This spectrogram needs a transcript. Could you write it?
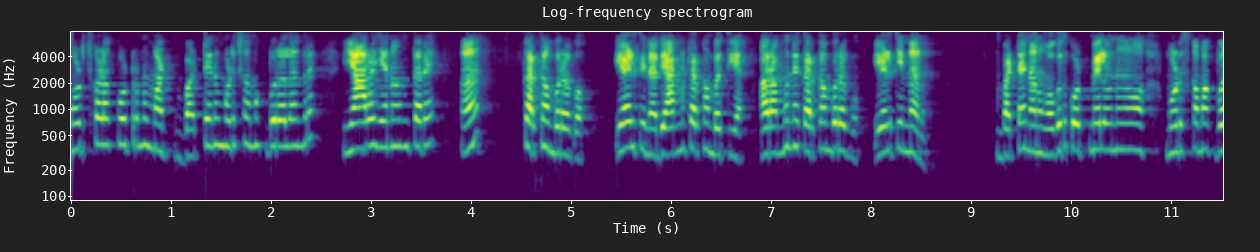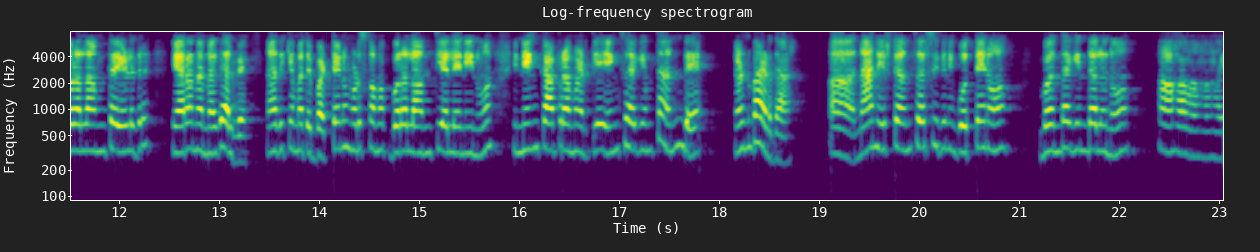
ಮಡ್ಚ್ಕೊಳಕ್ಕೆ ಕೊಟ್ರು ಬಟ್ಟೆನೂ ಮಡ್ಚ್ಕೊಂಬಕ್ಕೆ ಬರಲ್ಲ ಅಂದರೆ ಯಾರೋ ಏನೋ ಅಂತಾರೆ ಹಾಂ ಕರ್ಕೊಂಬರೋಗು. ಹೇಳ್ತೀನಿ, ಅದು ಯಾರನ್ನ ಕರ್ಕೊಂಬತ್ತೀಯ? ಅವ್ರ ಅಮ್ಮನೇ ಕರ್ಕೊಂಬರೋಗು. ಹೇಳ್ತೀನಿ ನಾನು. ಬಟ್ಟೆ ನಾನು ಒಗೆದು ಕೊಟ್ಟ ಮೇಲೂ ಮುಡಿಸ್ಕೊಂಬಕ್ಕೆ ಬರಲ್ಲ ಅಂತ ಹೇಳಿದ್ರೆ ಯಾರ ನನಗಲ್ವೇ ಅದಕ್ಕೆ ಮತ್ತೆ ಬಟ್ಟೆನೂ ಮುಡಿಸ್ಕೊಂಬಕ್ಕೆ ಬರಲ್ಲ ಅಂತೀಯಲ್ಲೇ ನೀನು? ಇನ್ನು ಹೆಂಗೆ ಕಾಪುರ ಮಾಡ್ತೀಯ? ಹೆಂಗೆ ಸಾಗಿ ಅಂತ ಅಂದೆ. ಅನ್ಬಾರ್ದಾ? ನಾನು ಎಷ್ಟು ಅನುಸರಿಸಿದ್ದೀನಿ ಗೊತ್ತೇನೋ? ಬಂದಾಗಿಂದಲೂ ಹಾಂ ಹಾಂ ಹಾಂ ಹಾಂ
